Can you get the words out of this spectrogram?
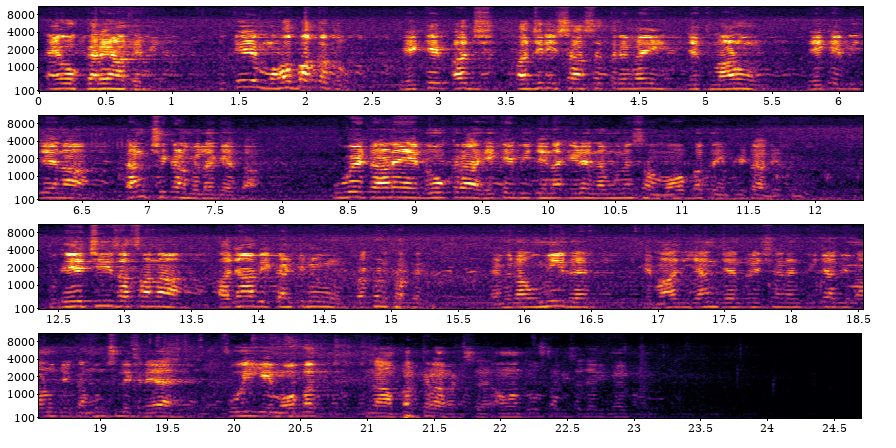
ऐं उहो करियाँ थी बि। तो ये मोहब्बत तो जेके अॼु जी सियासत में जित माण्हू, जेके ॿिए ना टंग छिकण में लॻे था, उहे टाणे ॾोकरा हिक ॿिए अहिड़े नमूने सां मोहब्बत ऐं भेटा ॾिठो तो ये चीज़ असां ना अञा बि कंटिन्यू रखणु खपे। ऐं माना उमेद है कि यंग जनरेशन ऐं ॿिया बि माण्हू मुंसलिक रहिया आहे उहे ये मोहब्बत ना बरक़रार रखसे। ऐं दोस्तनि खे सॼा महिरबानी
